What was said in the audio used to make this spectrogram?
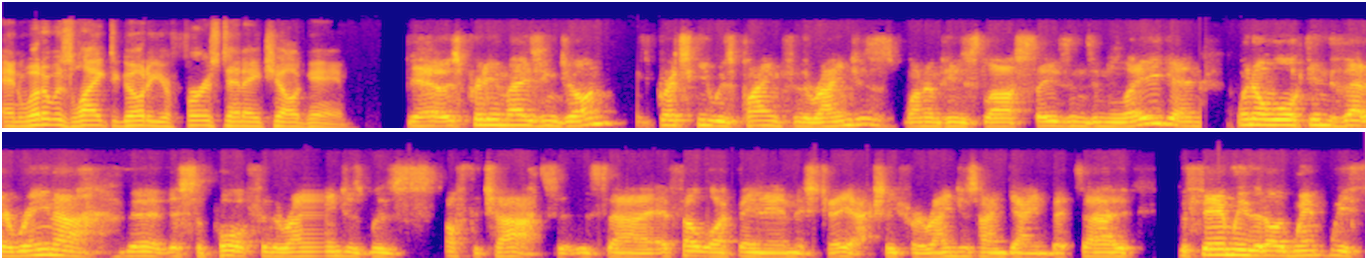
and what it was like to go to your first NHL game. Yeah, it was pretty amazing, John. Gretzky was playing for the Rangers, one of his last seasons in the league. And when I walked into that arena, the, the support for the Rangers was off the charts. It was uh, it felt like being an MSG actually for a Rangers home game. But uh, the family that I went with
